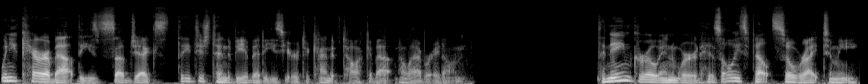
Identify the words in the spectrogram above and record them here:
when you care about these subjects, they just tend to be a bit easier to kind of talk about and elaborate on. The name Grow Inward has always felt so right to me.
